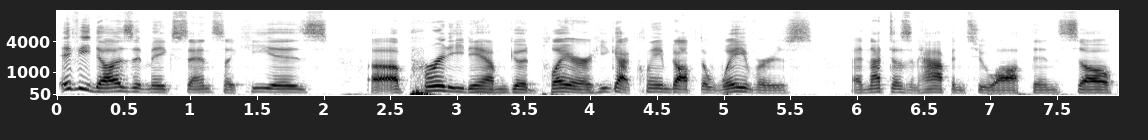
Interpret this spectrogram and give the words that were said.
If he does, it makes sense. Like, he is a pretty damn good player. He got claimed off the waivers, and that doesn't happen too often. So,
